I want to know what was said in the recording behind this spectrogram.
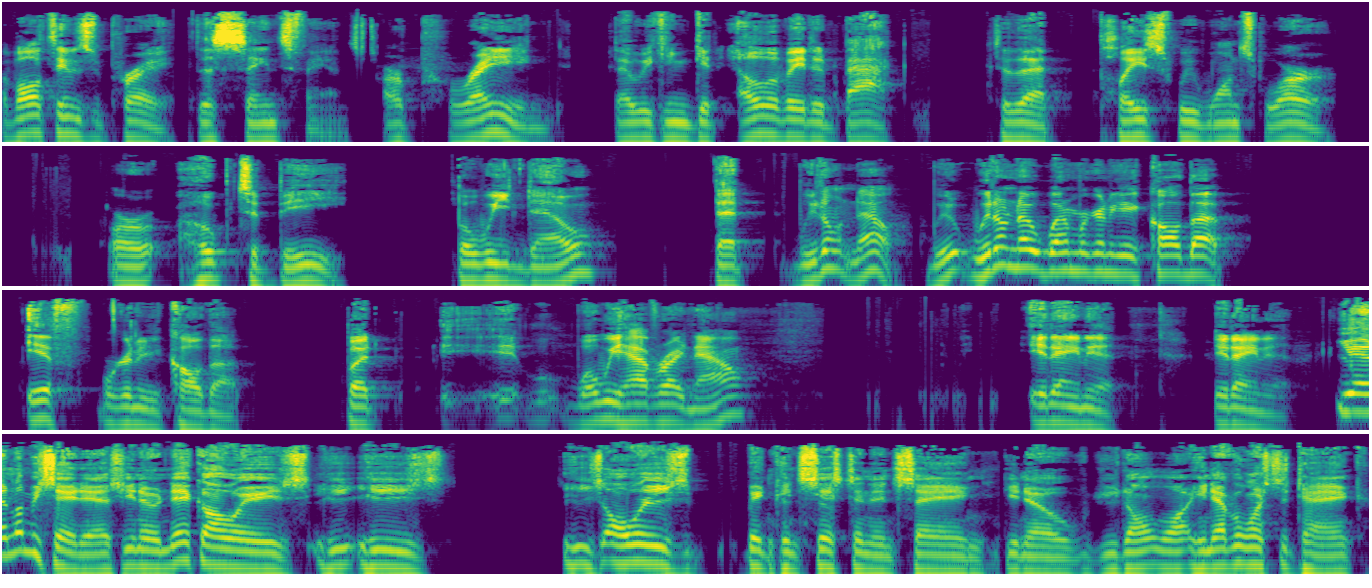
Of all teams to pray, the Saints fans are praying that we can get elevated back to that place we once were or hope to be. But we know that we don't know. We, we don't know when we're going to get called up, if we're going to get called up. But it, what we have right now, it ain't it. It ain't it. Yeah, and let me say this. You know, Nick always he, he's he's always been consistent in saying, you know, you don't want he never wants to tank.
